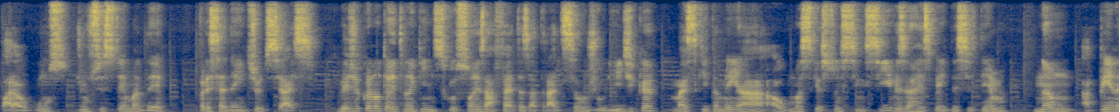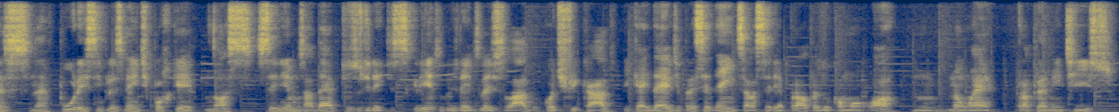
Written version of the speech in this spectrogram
para alguns, de um sistema de precedentes judiciais. Veja que eu não estou entrando aqui em discussões afetas à tradição jurídica, mas que também há algumas questões sensíveis a respeito desse tema, não apenas né, pura e simplesmente porque nós seríamos adeptos do direito escrito, do direito legislado, codificado, e que a ideia de precedentes ela seria própria do common law, não é propriamente isso.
